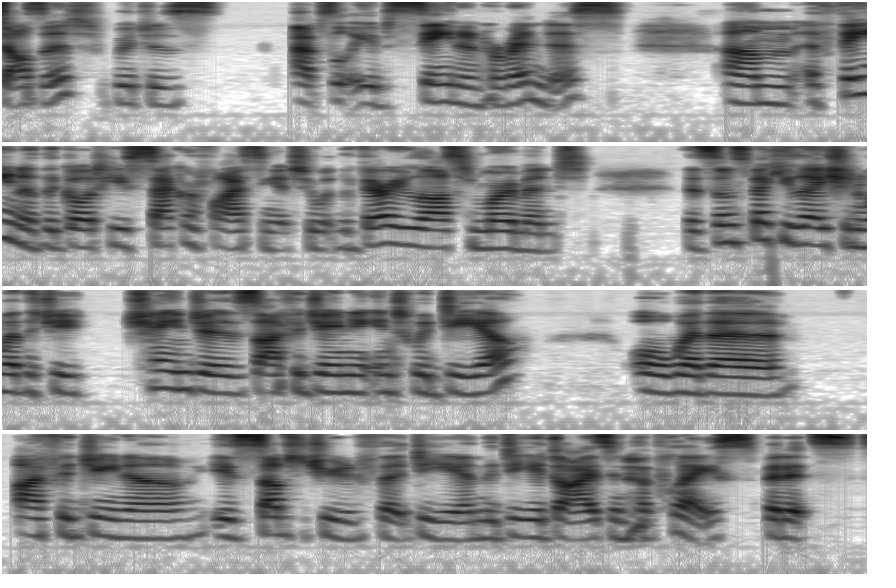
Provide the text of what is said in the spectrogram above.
does it, which is absolutely obscene and horrendous. Um, Athena, the god he's sacrificing it to, at the very last moment, there's some speculation whether she changes Iphigenia into a deer, or whether Iphigenia is substituted for that deer and the deer dies in her place. But it's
